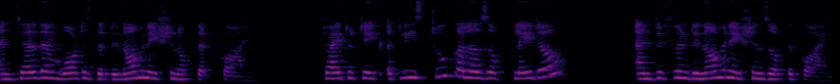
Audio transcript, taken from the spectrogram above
and tell them what is the denomination of that coin. Try to take at least two colors of Play-Doh and different denominations of the coin.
